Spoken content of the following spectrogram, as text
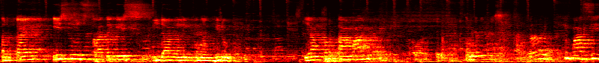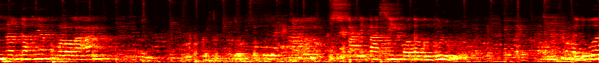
terkait isu strategis bidang lingkungan hidup. Yang pertama, masih rendahnya pengelolaan sanitasi Kota Bengkulu. Kedua,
